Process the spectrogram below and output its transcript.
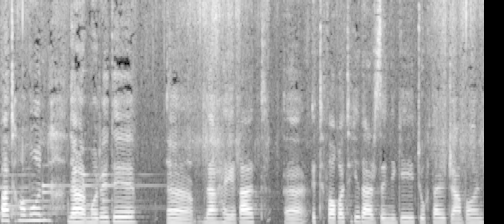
صحبت هامون در مورد در حقیقت اتفاقاتی که در زندگی دختر جوان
